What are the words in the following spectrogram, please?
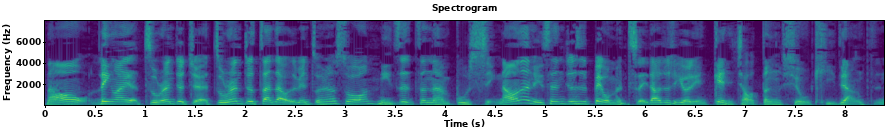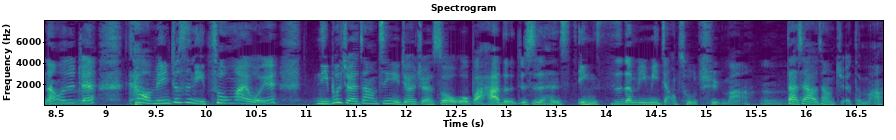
然后另外一个主任就觉得，主任就站在我这边，主任说你这真的很不行。然后那女生就是被我们嘴到，就是有点更小灯羞气这样子。然后我就觉得，靠，明明就是你出卖我，因为你不觉得这样经理就会觉得说我把他的就是很隐私的秘密讲出去吗？大家有这样觉得吗？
